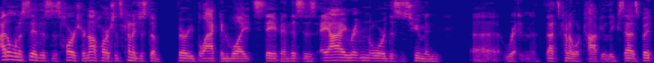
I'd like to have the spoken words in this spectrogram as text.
I don't want to say this is harsh or not harsh. It's kind of just a very black and white statement. This is AI written or this is human uh, written. That's kind of what CopyLeak says. But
